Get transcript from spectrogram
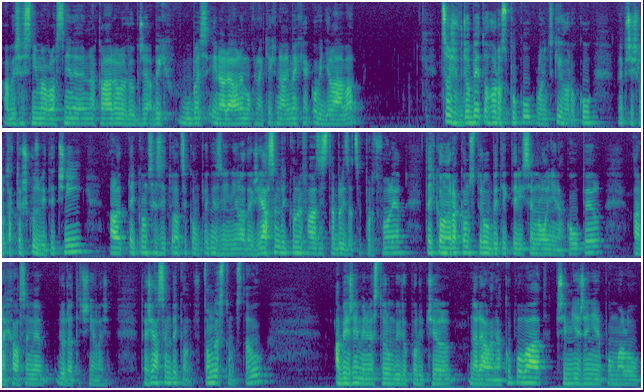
aby se s nima vlastně nakládalo dobře, abych vůbec i nadále mohl na těch nájmech jako vydělávat. Což v době toho rozpuku loňského roku mi přišlo tak trošku zbytečný, ale teď se situace kompletně změnila, takže já jsem teď ve fázi stabilizace portfolia. Teď rekonstruuji byty, které jsem loni nakoupil a nechal jsem je dodatečně ležet. Takže já jsem teď v tomhle tom stavu a běžným investorům bych doporučil nadále nakupovat, přiměřeně, pomalu,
